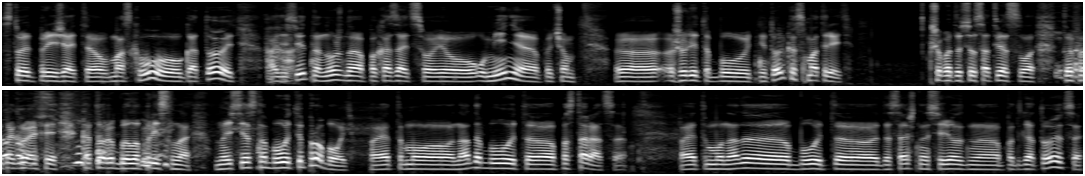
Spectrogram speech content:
стоит приезжать в Москву, готовить, а ага. а действительно нужно показать свое умение, причем э, жюри-то будет не только смотреть, чтобы это все соответствовало и той пробовать. фотографии, которая была прислана. Но, естественно, будет и пробовать. Поэтому надо будет э, постараться. Поэтому надо будет э, достаточно серьезно подготовиться.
